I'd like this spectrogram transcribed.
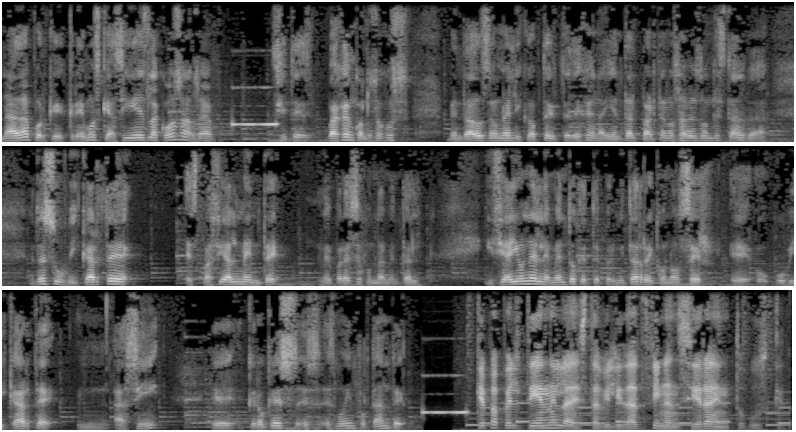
nada porque creemos que así es la cosa, o sea, si te bajan con los ojos vendados de un helicóptero y te dejan ahí en tal parte, no sabes dónde estás, ¿verdad? Entonces ubicarte espacialmente me parece fundamental. Y si hay un elemento que te permita reconocer, eh, ubicarte mm, así, eh, creo que es, es, muy importante. ¿Qué papel tiene la estabilidad financiera en tu búsqueda?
